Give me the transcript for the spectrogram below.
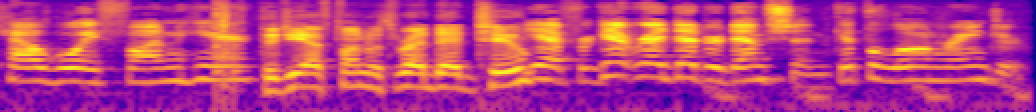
cowboy fun here. Did you have fun with Red Dead 2? Yeah, forget Red Dead Redemption. Get the Lone Ranger.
